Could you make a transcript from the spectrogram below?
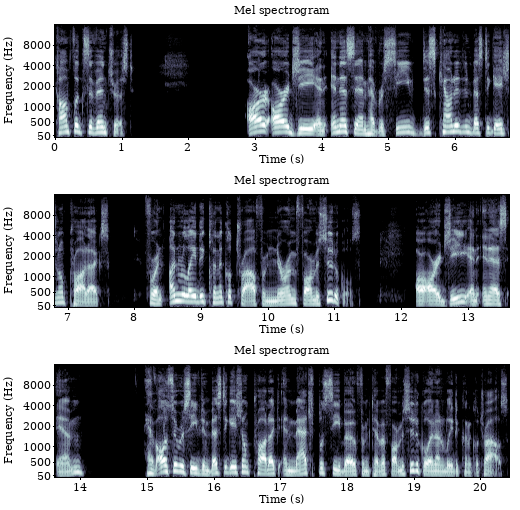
Conflicts of interest. RRG and NSM have received discounted investigational products for an unrelated clinical trial from Neuren Pharmaceuticals. RRG and NSM have also received investigational product and matched placebo from Teva Pharmaceutical in unrelated clinical trials.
